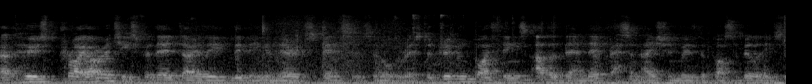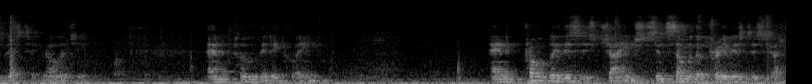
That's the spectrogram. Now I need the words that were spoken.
Uh, whose priorities for their daily living and their expenses and all the rest are driven by things other than their fascination with the possibilities of this technology. And politically, and probably this has changed since some of the previous discussion,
